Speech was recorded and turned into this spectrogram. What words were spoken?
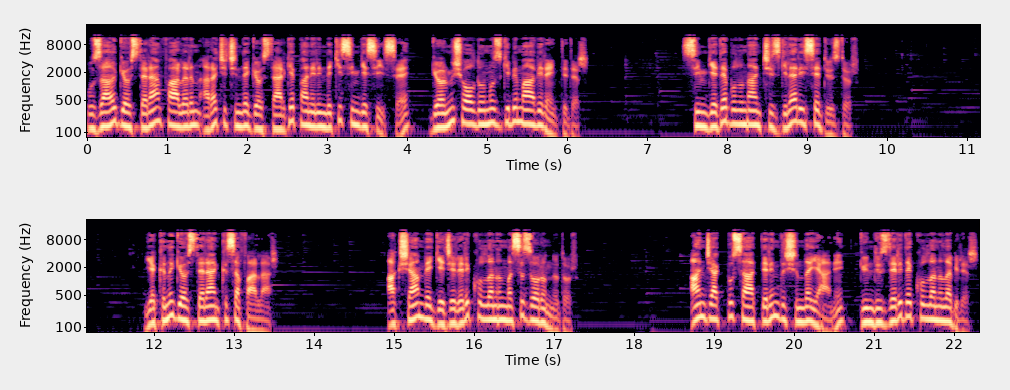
Uzağı gösteren farların araç içinde gösterge panelindeki simgesi ise, görmüş olduğumuz gibi mavi renklidir. Simgede bulunan çizgiler ise düzdür. Yakını gösteren kısa farlar. Akşam ve geceleri kullanılması zorunludur. Ancak bu saatlerin dışında yani, gündüzleri de kullanılabilir.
